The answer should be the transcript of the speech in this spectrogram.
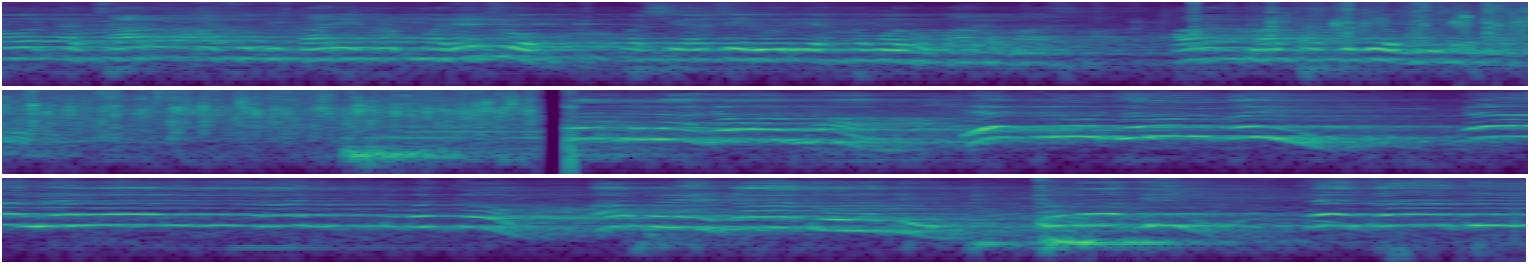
સવારના ચાર વાગ્યા સુધી કાર્યક્રમમાં રહેજો, પછી અજય લોરિયા તમારો ભારે માસ. ભારત માતા કીધે વંદે મેવાડનો રાજપૂત બચ્ચો આપણે જાતો નથી. તમોથી કે સાથી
